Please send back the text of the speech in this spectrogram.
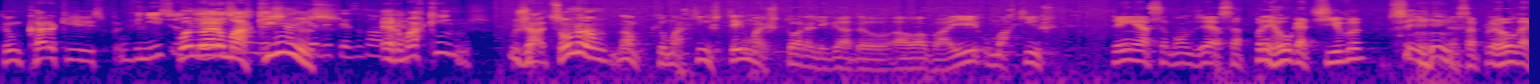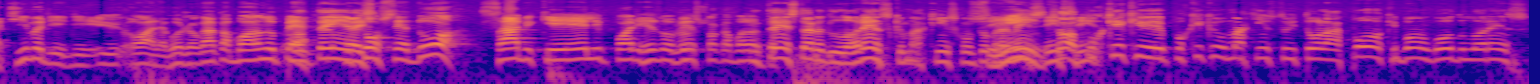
Tem um cara que. O Vinícius Quando Leite era o não Marquinhos, era o. Marquinhos. O Jadson não. Não, porque o Marquinhos tem uma história ligada ao, ao Havaí. O Marquinhos tem essa, vamos dizer, essa prerrogativa. Sim. Essa prerrogativa de, de, olha, vou jogar com a bola no pé. Não tem o a torcedor sabe que ele pode resolver só com a bola Não no pé. tem a história do Lourenço que o Marquinhos contou Sim, pra mim? sim, Só, sim. Por, que, que, por que, que o Marquinhos tweetou lá, pô, que bom o gol do Lourenço?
